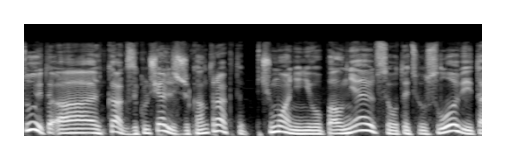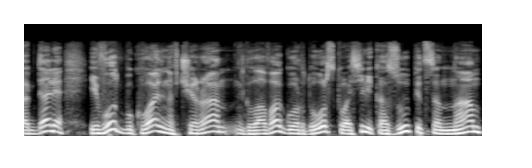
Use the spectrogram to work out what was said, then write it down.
интересует, а как, заключались же контракты, почему они не выполняются, вот эти условия и так далее. И вот буквально вчера глава города Орска Василий Казупица нам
